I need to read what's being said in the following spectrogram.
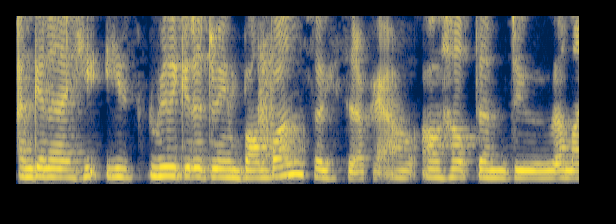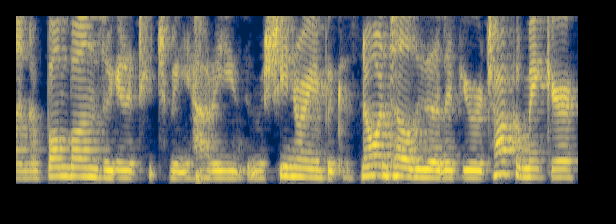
I'm gonna. He, he's really good at doing bonbons, so he said, "Okay, I'll, I'll help them do a line of bonbons. They're gonna teach me how to use the machinery because no one tells you that if you're a chocolate maker,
